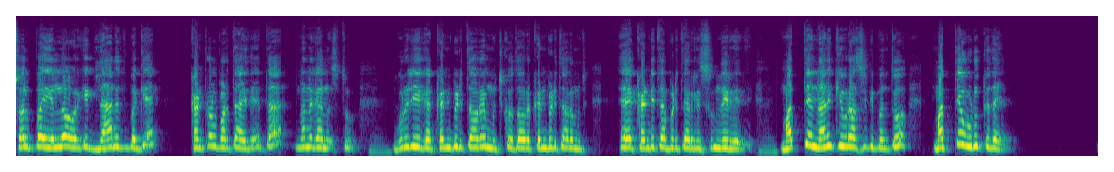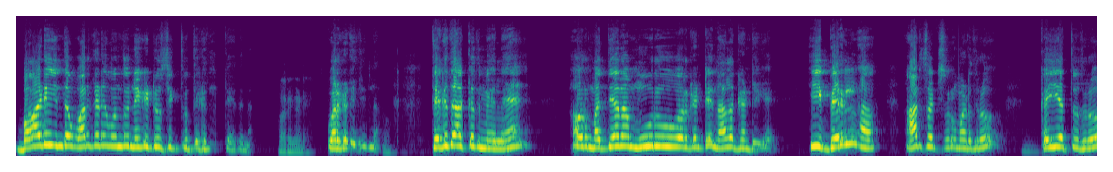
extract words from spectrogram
ಸ್ವಲ್ಪ ಎಲ್ಲೋ ಅವ್ರಿಗೆ ಜ್ಞಾನದ ಬಗ್ಗೆ ಕಂಟ್ರೋಲ್ ಬರ್ತಾ ಇದೆ ಅಂತ ನನಗನ್ನಿಸ್ತು. ಗುರುಜಿ ಈಗ ಕಣ್ಬಿಡ್ತಾವ್ರೆ ಮುಚ್ಕೋತಾವ್ರೆ ಮುಚ್ಕೋ ಬಿಡ್ತಾವ್ರೆ ಮುಚ್ ಏ ಖಂಡಿತ ಬಿಡ್ತಾರ್ರಿ ಸುಂದಿರಿ. ಮತ್ತೆ ನನಗೆ ಕ್ಯೂರಾಸಿಟಿ ಬಂತು ಮತ್ತೆ ಹುಡುಕಿದೆ. ಬಾಡಿಯಿಂದ ಹೊರಗಡೆ ಒಂದು ನೆಗೆಟಿವ್ ಸಿಕ್ತು ತೆಗೆದಾಕ್ತೆ ಇದನ್ನು ಹೊರಗಡೆ. ಹೊರಗಡೆದಿಂದ ತೆಗೆದಾಕದ ಮೇಲೆ ಅವ್ರು ಮಧ್ಯಾಹ್ನ ಮೂರುವರೆ ಗಂಟೆ ನಾಲ್ಕು ಗಂಟೆಗೆ ಈ ಬೆರಳನ್ನ ಆಡ್ಸೋಕ್ಕೆ ಶುರು ಮಾಡಿದ್ರು ಕೈ ಎತ್ತಿದ್ರು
